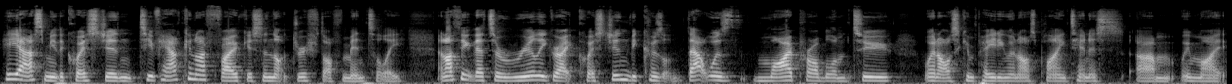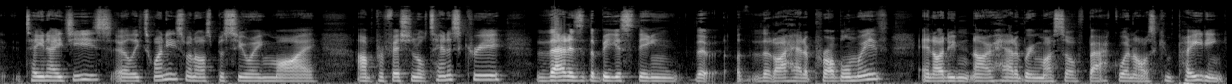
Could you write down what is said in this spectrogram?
he asked me the question, Tiff, how can I focus and not drift off mentally? And I think that's a really great question because that was my problem too when I was competing, when I was playing tennis um, in my teenage years, early 20s, when I was pursuing my um, professional tennis career. That is the biggest thing that that I had a problem with, and I didn't know how to bring myself back when I was competing.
